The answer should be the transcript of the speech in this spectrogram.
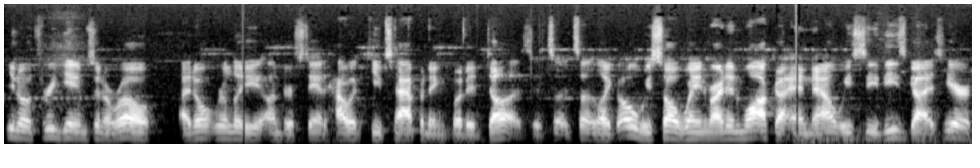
you know, three games in a row. I don't really understand how it keeps happening, but it does. It's, it's uh, like, oh, we saw Wainwright and Wacha, and now we see these guys here.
